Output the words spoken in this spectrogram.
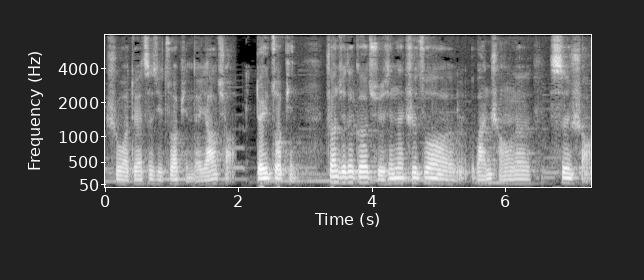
是我对自己作品的要求。对于作品。专辑的歌曲现在制作完成了四首，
